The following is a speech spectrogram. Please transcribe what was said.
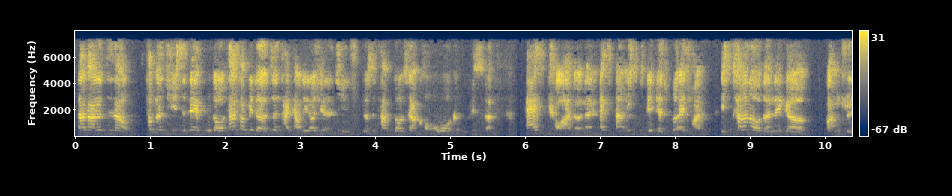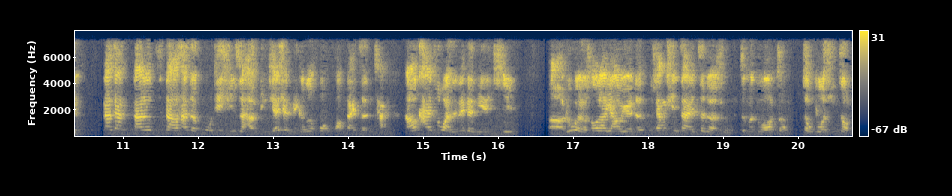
大家都知道，他们其实内部都，它上面的征才条件都写得很清楚，就是他们都是要 co work with 的 extra 的那 s 呃 ex 也不是 extra external 的那个 foundry。那这样大家都知道，它的目的其实很明显，而且每个都疯狂在征才，然后开出来的那个年薪。呃，如果有收到邀约的，我相信在这个这么多众众多听众，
